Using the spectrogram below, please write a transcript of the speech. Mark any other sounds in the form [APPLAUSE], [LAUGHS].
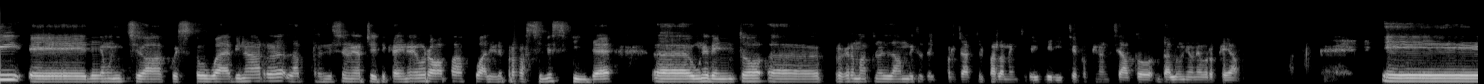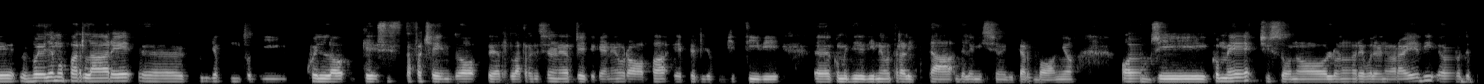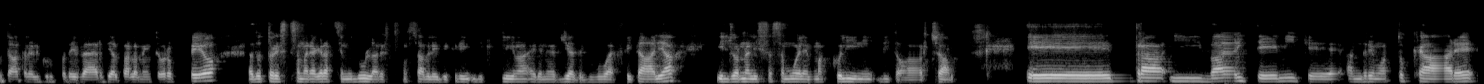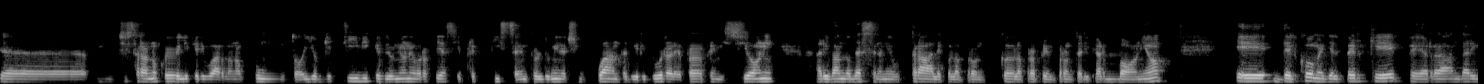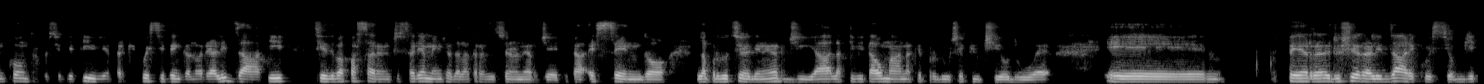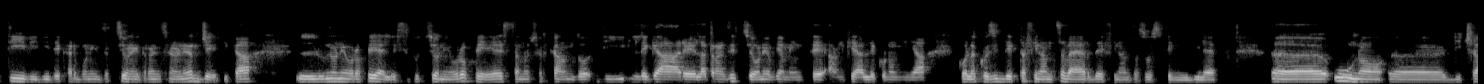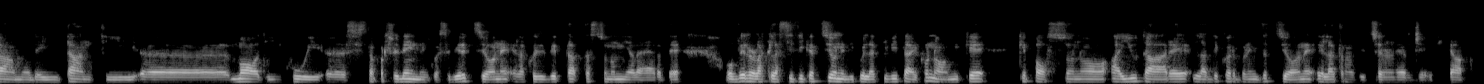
tutti e diamo inizio a questo webinar, la transizione energetica in Europa, quali le prossime sfide, eh, un evento eh, programmato nell'ambito del progetto Il Parlamento dei diritti, cofinanziato dall'Unione Europea. E vogliamo parlare eh, quindi appunto di quello che si sta facendo per la transizione energetica in Europa e per gli obiettivi, eh, come dire, di neutralità delle emissioni di carbonio. Oggi con me ci sono l'onorevole Eleonora Evi, eurodeputata del gruppo dei Verdi al Parlamento Europeo, la dottoressa Maria Grazia Medulla, responsabile di, di clima ed energia del WWF Italia, il giornalista Samuele Maccolini di Torcia. E tra i vari temi che andremo a toccare eh, ci saranno quelli che riguardano appunto gli obiettivi che l'Unione Europea si è prefissa entro il 2050 di ridurre le proprie emissioni arrivando ad essere neutrale con la, con la propria impronta di carbonio e del come e del perché per andare incontro a questi obiettivi e perché questi vengano realizzati si debba passare necessariamente dalla transizione energetica, essendo la produzione di energia l'attività umana che produce più CO2. E per riuscire a realizzare questi obiettivi di decarbonizzazione e transizione energetica, l'Unione Europea e le istituzioni europee stanno cercando di legare la transizione ovviamente anche all'economia con la cosiddetta finanza verde e finanza sostenibile. Uh, uno, uh, diciamo, dei tanti uh, modi in cui si sta procedendo in questa direzione è la cosiddetta tassonomia verde, ovvero la classificazione di quelle attività economiche che possono aiutare la decarbonizzazione e la transizione energetica.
